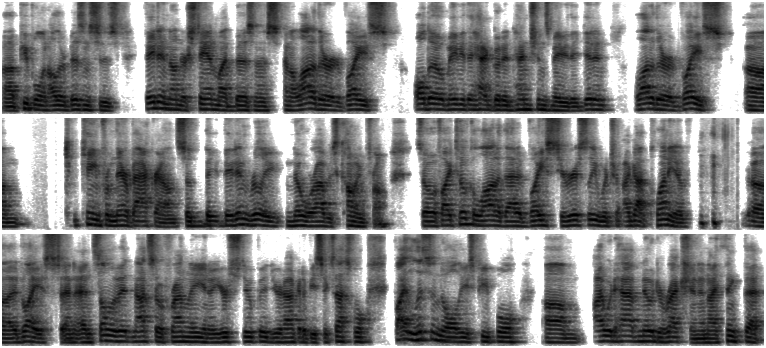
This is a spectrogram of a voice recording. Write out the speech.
uh, people in other businesses they didn't understand my business and a lot of their advice although maybe they had good intentions maybe they didn't a lot of their advice um, came from their background. So they, they didn't really know where I was coming from. So if I took a lot of that advice seriously, which I got plenty of uh, advice and, and some of it not so friendly, you know, you're stupid, you're not going to be successful. If I listened to all these people, um, I would have no direction. And I think that,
